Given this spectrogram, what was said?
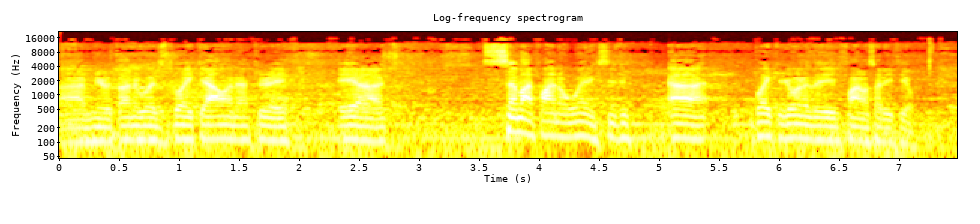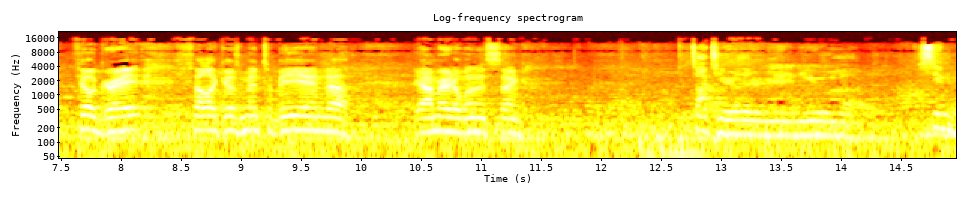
I'm here with Underwood's Blake Allen after a, a uh, semifinal win. Excuse me. Uh, Blake, you're going to the finals. How do you feel? Feel great. Felt like it was meant to be, and uh, yeah, I'm ready to win this thing. Talked to you earlier, man. You uh, seem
